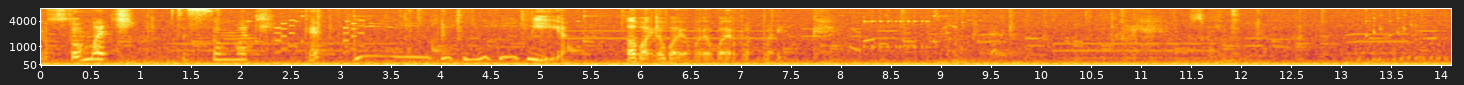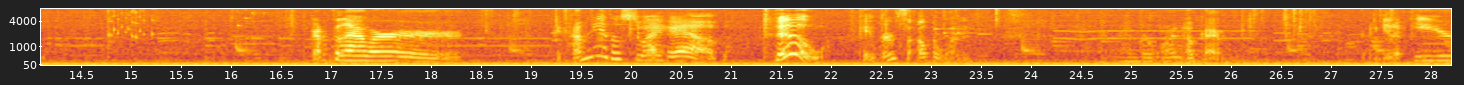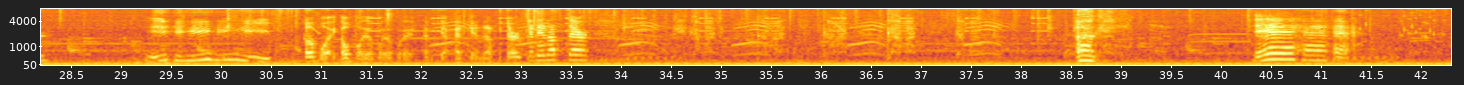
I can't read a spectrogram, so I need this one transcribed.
Just so much. Just so much. Okay. Oh boy, oh boy, oh boy, oh boy, oh boy, oh boy. Okay. Okay, sweet. Got a flower. Okay, how many of those do I have? Two! Okay, where's the other one? Number one? Okay. Gotta get up here. oh boy, oh boy, oh boy, oh boy. I'm, I'm getting up there, getting up there. Okay, come on, come on, come on, come on, come on. Okay. Yeah.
